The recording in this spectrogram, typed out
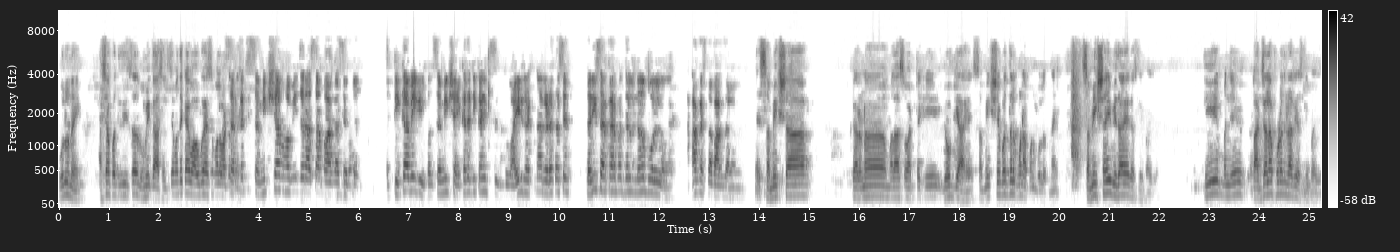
बोलू नये अशा पद्धतीचं भूमिका असेल त्याच्यामध्ये काय वावगं आहे असं मला वाटत नाही. सरकारची समीक्षा व्हावी जर असा भाग असेल तर. टीका वेगळी पण समीक्षा एखाद्या ठिकाणी वाईट घटना घडत असेल तरी सरकारबद्दल न बोलणं हा कसला भाग झाला? समीक्षा करणं मला असं वाटतं की योग्य आहे. समीक्षेबद्दल कोण आपण बोलत नाही. समीक्षा ही विधायक असली पाहिजे. ती म्हणजे राज्याला पुढे नेणारी असली पाहिजे.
